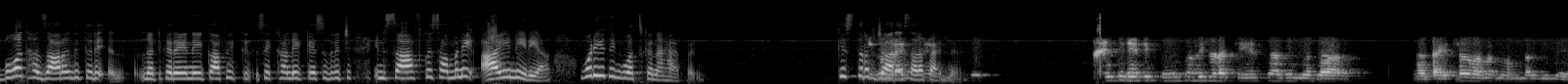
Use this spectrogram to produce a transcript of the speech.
ਬਹੁਤ ਹਜ਼ਾਰਾਂ ਦੇ ਲਟਕ ਰਹੇ ਨੇ। ਕਾਫੀ ਕ- ਸਿੱਖਾਂ ਦੇ ਕੇਸਿਸ ਵਿੱਚ ਇਨਸਾਫ ਕੋਈ ਸਾਹਮਣੇ ਆ ਹੀ ਨਹੀਂ ਰਿਹਾ। What do you think what's gonna happen ਕਿਸ ਤਰਫ ਜਾ ਰਿਹਾ ਸਾਰਾ ਪੈਟਰਨ? 1984 ਦਾ ਵੀ ਜਿਹੜਾ ਕੇਸ ਹੈ ਜ਼ਿੰਮੇਦਾਰ ਟਾਈਟਲਰ ਵਾਲਾ ਮਾਮਲਾ ਵੀ ਹੈ।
